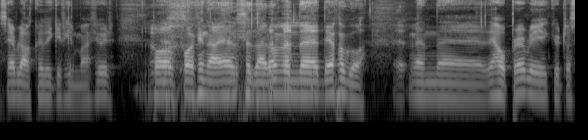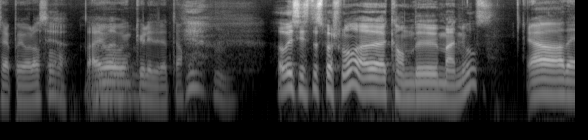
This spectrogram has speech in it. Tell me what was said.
så jeg ble akkurat ikke filma i fjor. På, på finale der også, men eh, det får gå. Men eh, jeg håper det blir kult å se på i år, altså. Det er jo en kul idrett, ja. Og ved siste spørsmål. Kan du manuals? Ja, det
